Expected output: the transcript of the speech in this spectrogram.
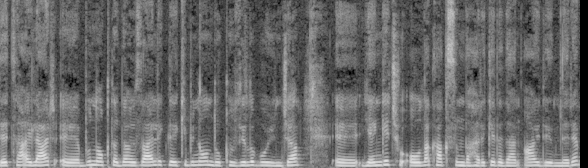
detaylar. E, bu noktada özellikle 2019 yılı boyunca e, Yengeç ve Oğlak aksında hareket eden ay düğümleri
